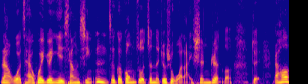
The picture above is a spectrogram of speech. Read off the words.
那我才会愿意相信，嗯，这个工作真的就是我来胜任了。对，然后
